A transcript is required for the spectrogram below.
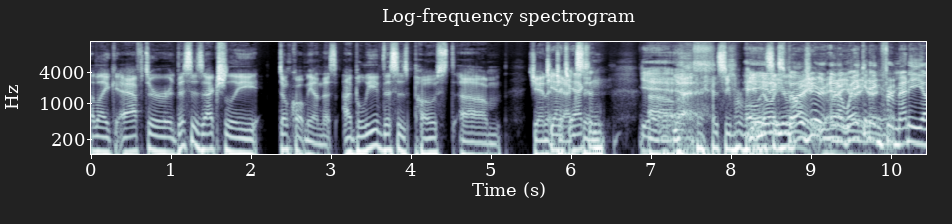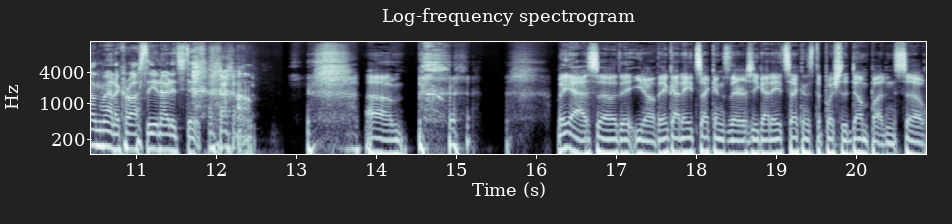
like after this is actually don't quote me on this. I believe this is post um Janet, Janet Jackson. Jackson. Yeah. um, Yes. Super Bowl. Hey, no, right, exposure you're and right, you're right, awakening right, for many young men across the United States. Um, um but yeah so that you know they've got eight seconds there. So you got eight seconds to push the dump button. So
